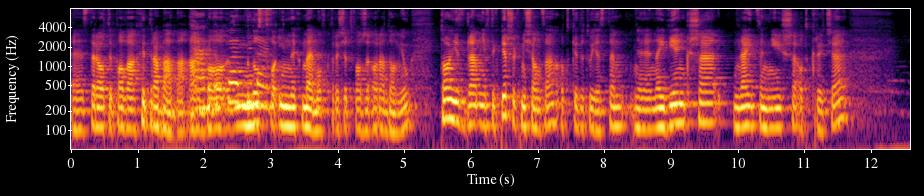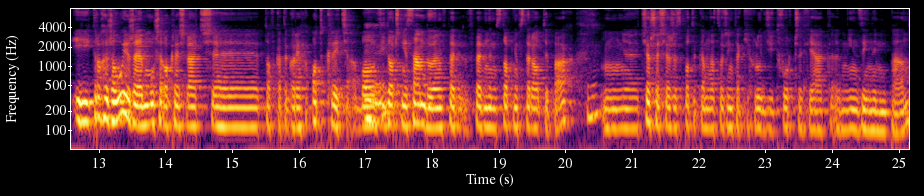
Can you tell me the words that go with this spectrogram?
e, stereotypowa chytra baba tak, albo mnóstwo tak. innych memów, które się tworzy o Radomiu. To jest dla mnie w tych pierwszych miesiącach, od kiedy tu jestem, e, największe, najcenniejsze odkrycie, I trochę żałuję, że muszę określać e, to w kategoriach odkrycia, bo mm. widocznie sam byłem w, pe w, pewnym stopniu w stereotypach. Mm. Cieszę się, że spotykam na co dzień takich ludzi twórczych jak między innymi Pan,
